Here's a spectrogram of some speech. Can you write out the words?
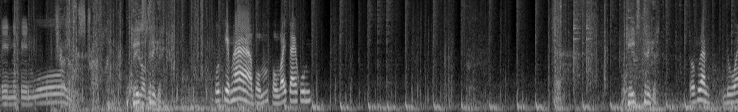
เล่นไม่เป็นโว้ย Cage triggered. คุณเก็บห้าผมผมไว้ใจคุณ Cage triggered. เออเพื่อนดูไว้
